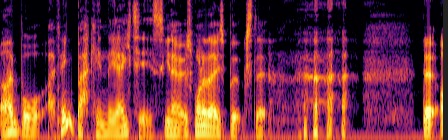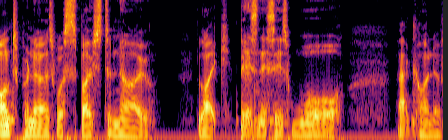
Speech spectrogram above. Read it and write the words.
I bought, I think, back in the 80s. You know, it was one of those books that that entrepreneurs were supposed to know, like business is war, that kind of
